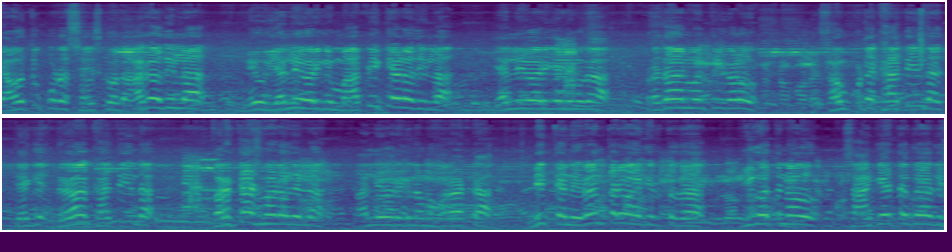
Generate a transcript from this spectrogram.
ಯಾವತ್ತೂ ಕೂಡ ಸಹಿಸ್ಕೊಂಡು ಆಗೋದಿಲ್ಲ. ನೀವು ಎಲ್ಲಿವರೆಗೆ ಮಾಫಿ ಕೇಳೋದಿಲ್ಲ, ಎಲ್ಲಿವರೆಗೆ ನಿಮ್ಗೆ ಪ್ರಧಾನಮಂತ್ರಿಗಳು ಸಂಪುಟ ಖಾತೆಯಿಂದ ತೆಗೆ, ಗೃಹ ಖಾತೆಯಿಂದ ಬರ್ಕಾಸ್ ಮಾಡೋದಿಲ್ಲ, ಅಲ್ಲಿವರೆಗೆ ನಮ್ಮ ಹೋರಾಟ ನಿತ್ಯ ನಿರಂತರವಾಗಿರ್ತದೆ. ಇವತ್ತು ನಾವು ಸಾಂಕೇತಿಕವಾಗಿ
